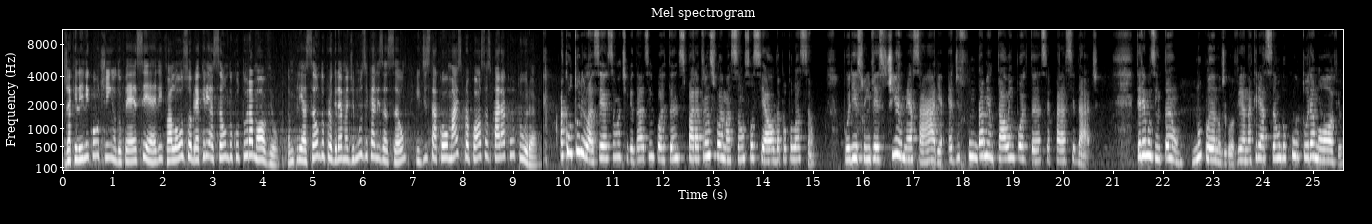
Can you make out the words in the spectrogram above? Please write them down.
Jaqueline Coutinho, do PSL, falou sobre a criação do Cultura Móvel, ampliação do programa de musicalização e destacou mais propostas para a cultura. A cultura e o lazer são atividades importantes para a transformação social da população. Por isso, investir nessa área é de fundamental importância para a cidade. Teremos então, no plano de governo, a criação do Cultura Móvel,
